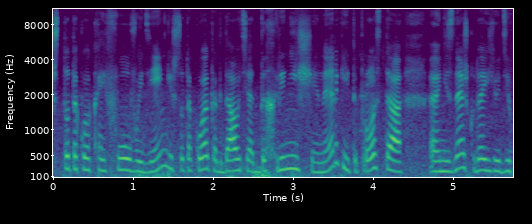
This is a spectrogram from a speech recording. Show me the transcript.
что такое кайфовые деньги, что такое, когда у тебя дохренища энергии, ты просто э, не знаешь, куда ее девать.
